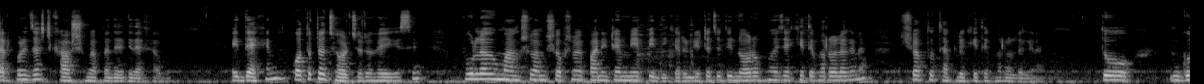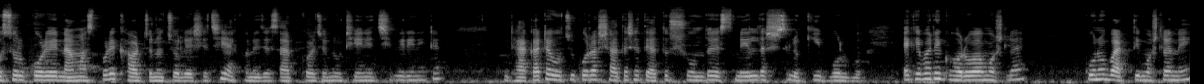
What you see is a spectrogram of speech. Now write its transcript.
তারপরে জাস্ট খাওয়ার সময় আপনাদেরকে দেখাবো। এই দেখেন কতটা ঝরঝরে হয়ে গেছে। পোলাও, মাংস আমি সবসময় পানিটা মেপে দিই, কারণ এটা যদি নরম হয়ে যায় খেতে ভালো লাগে না, শক্ত থাকলে খেতে ভালো লাগে না। তো গোসল করে, নামাজ পড়ে খাওয়ার জন্য চলে এসেছি। এখন এই যে সার্ভ করার জন্য উঠিয়ে নিচ্ছি বিরিয়ানিটা। ঢাকাটা উঁচু করার সাথে সাথে এত সুন্দর স্মেল আসছিল, কি বলব? একেবারে ঘরোয়া মশলায় কোনো বাড়তি মশলা নেই।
